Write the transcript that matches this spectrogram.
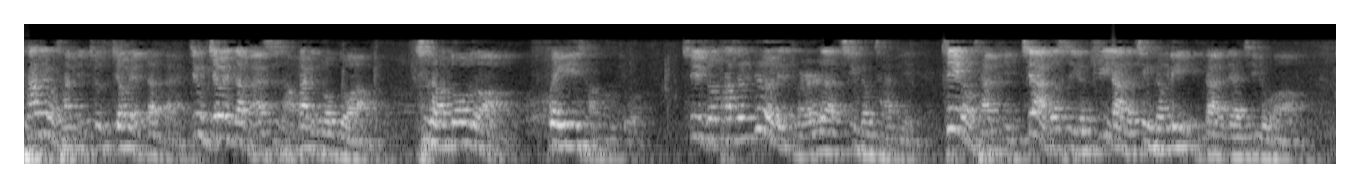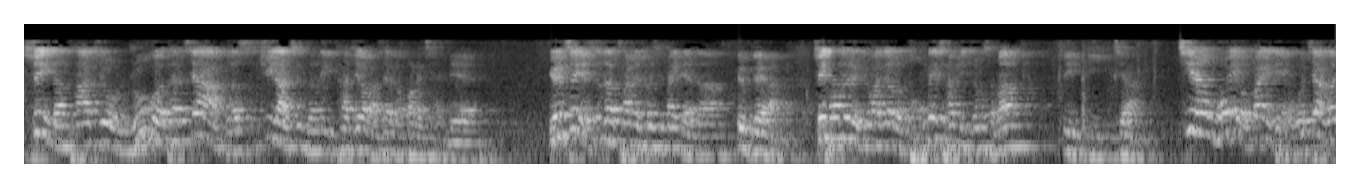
它这种产品就是胶原蛋白，这种胶原蛋白市场卖的多不多啊？市场多不多？非常之多。所以说它是热门的竞争产品，这种产品价格是一个巨大的竞争力，大家记住啊。所以呢，它就如果它价格是巨大竞争力，它就要把价格放在前边，因为这也是它产品核心卖点呢，对不对啊？所以他这有句话叫做同类产品中什么最低价。既然我有卖点，我价格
